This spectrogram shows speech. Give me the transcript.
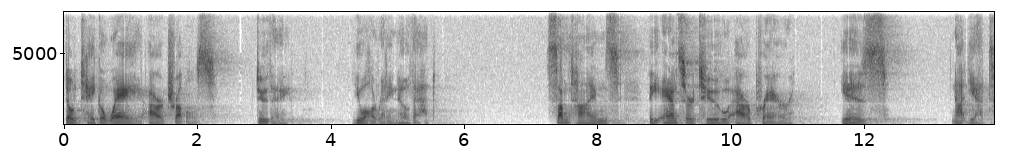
don't take away our troubles, do they? You already know that. Sometimes the answer to our prayer is not yet,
